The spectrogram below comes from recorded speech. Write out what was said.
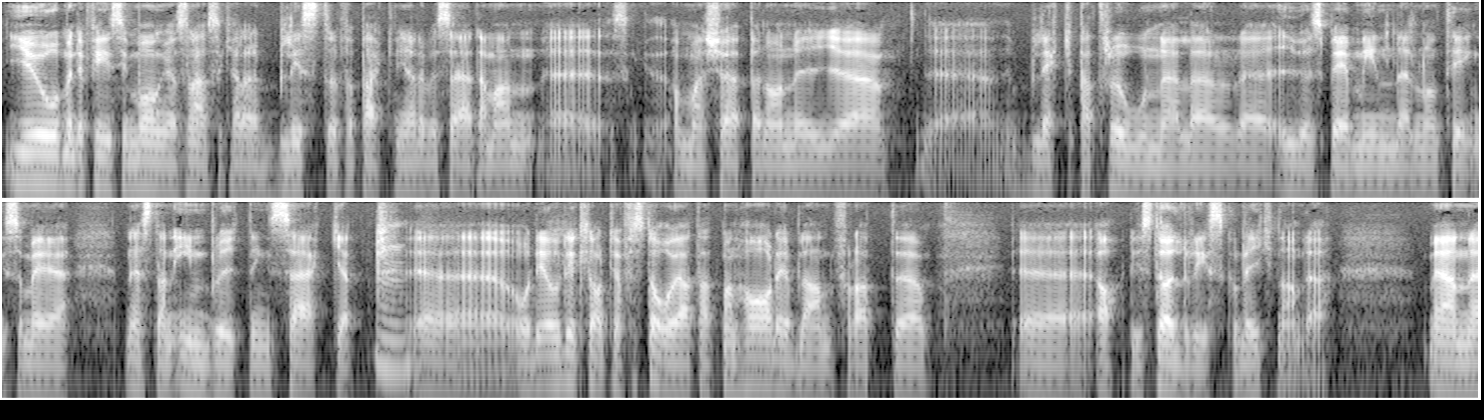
Jo, men det finns ju många sådana här så kallade blisterförpackningar, det vill säga där man eh, om man köper någon ny eh, bläckpatron eller eh, USB-minne eller någonting som är nästan inbrytningssäkert. Eh, och, det, och det är klart, jag förstår ju att, att man har det ibland för att eh, eh, ja, det är stöldrisk och liknande. Men eh,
